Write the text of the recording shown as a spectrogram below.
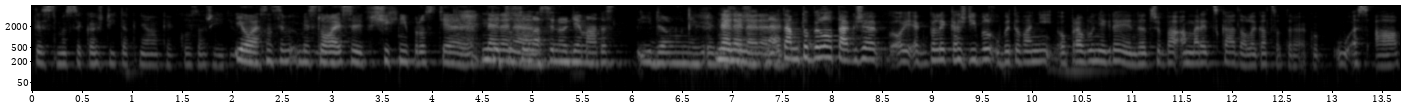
ty jsme si každý tak nějak jako zařídili. Jo, já jsem si myslela, jestli všichni prostě, ne, ty, ne, co ne. jsou na synodě, máte jídelnu někde. Ne, ne, ne, ne, ne, tam to bylo tak, že jak byli, každý byl ubytovaný opravdu někde jinde, třeba americká delegace, teda jako USA,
